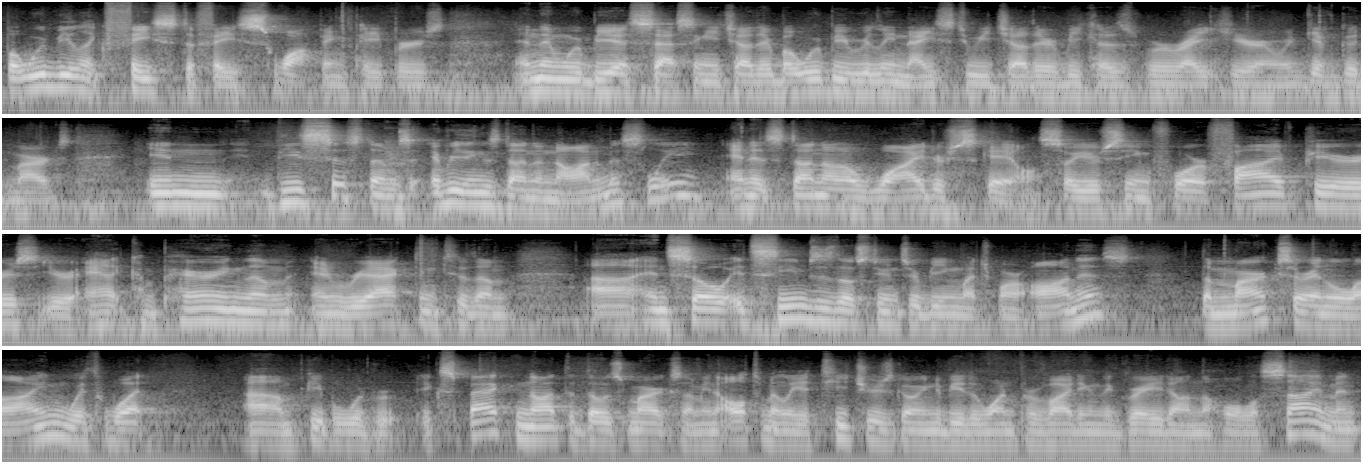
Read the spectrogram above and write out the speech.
But we'd be like face-to-face swapping papers, and then we'd be assessing each other, but we'd be really nice to each other because we're right here and we'd give good marks. In these systems, everything's done anonymously, and it's done on a wider scale. So you're seeing four or five peers, you're comparing them and reacting to them. Uh, and so it seems as though students are being much more honest, the marks are in line with what um, people would expect. Not that those marks, I mean, ultimately a teacher is going to be the one providing the grade on the whole assignment,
